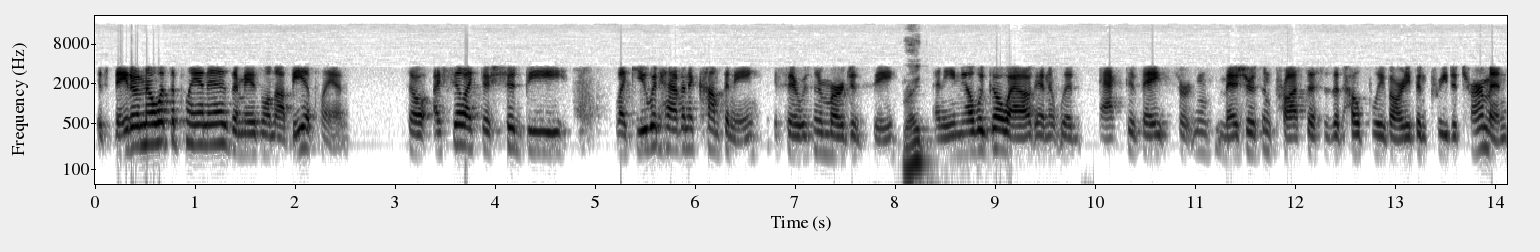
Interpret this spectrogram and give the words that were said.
if they don't know what the plan is, there may as well not be a plan. So I feel like there should be like you would have in a company if there was an emergency. Right. An email would go out and it would activate certain measures and processes that hopefully have already been predetermined.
